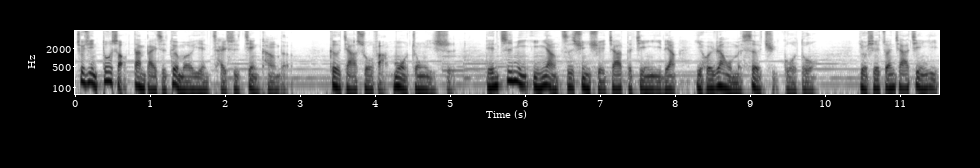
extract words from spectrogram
究竟多少蛋白质对我们而言才是健康的？各家说法莫衷一是，连知名营养资讯学家的建议量也会让我们摄取过多。有些专家建议。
